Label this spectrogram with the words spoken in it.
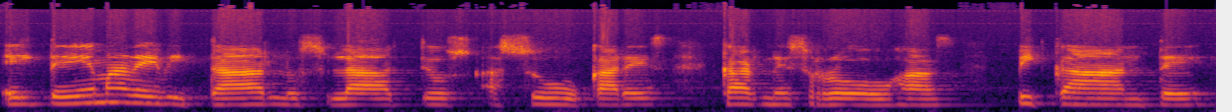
el tema de evitar los lácteos, azúcares, carnes rojas, picante,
